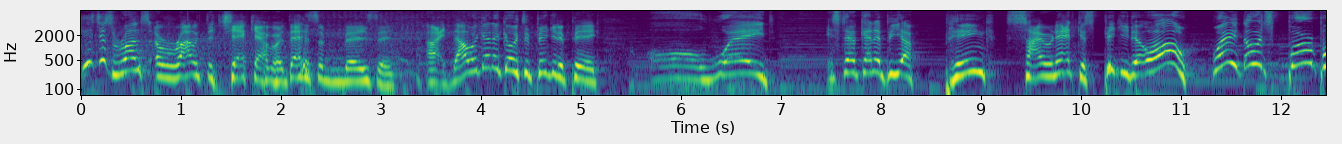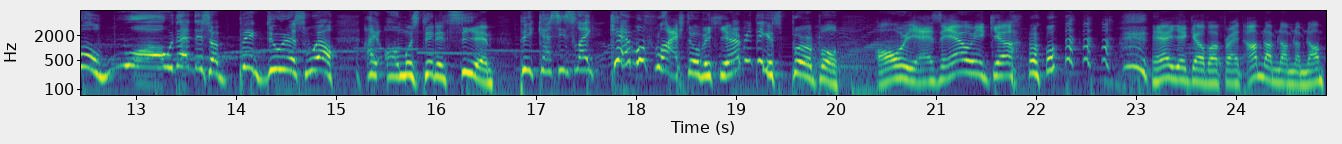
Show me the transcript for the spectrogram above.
He just runs around the jackhammer. That is amazing. All right, now we're gonna go to Piggy the Pig. Oh, wait. Is there gonna be a pink Siren Head because Piggy the... Oh, wait, no, it's purple. Whoa, that is a big dude as well. I almost didn't see him because he's like camouflaged over here. Everything is purple. Oh, yes, there we go. there you go, my friend. Um, nom, nom, nom, nom.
